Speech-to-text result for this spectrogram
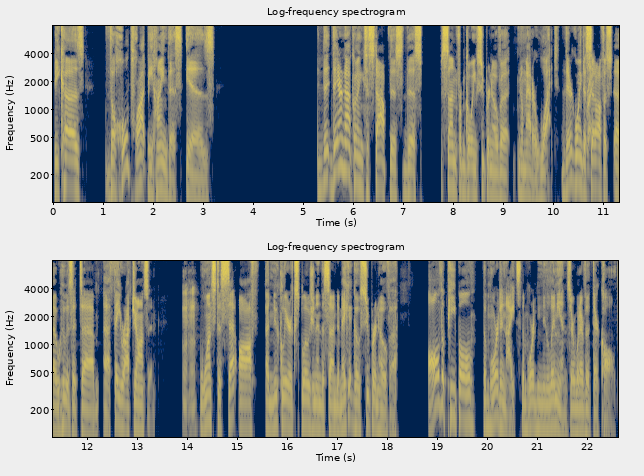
Because the whole plot behind this is they're not going to stop this this sun from going supernova no matter what. They're going to set off a uh, who is it? Uh, uh, Tharok Johnson hmm wants to set off a nuclear explosion in the sun to make it go supernova. All the people, the Mordanites, the Mordanilians, or whatever that they're called,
